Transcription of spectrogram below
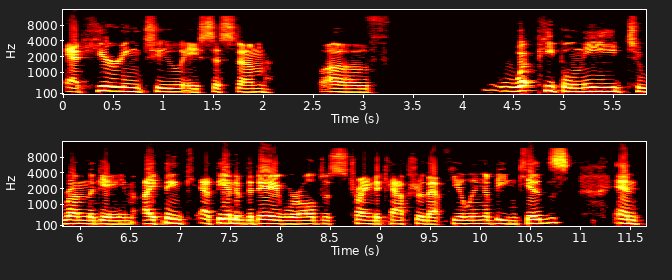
adhering to a system of what people need to run the game. I think at the end of the day, we're all just trying to capture that feeling of being kids and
